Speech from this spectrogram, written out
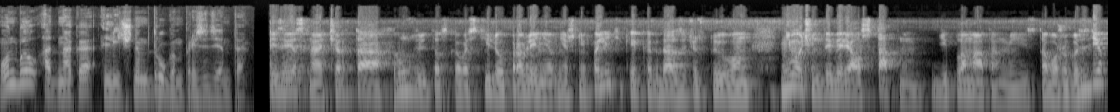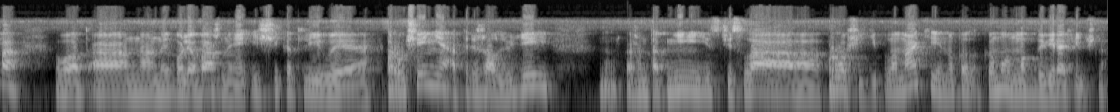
Он был, однако, личным другом президента. Известная черта рузвельтовского стиля управления внешней политики, когда зачастую он не очень доверял штатным дипломатам из того же Госдепа, вот, а на наиболее важные и щекотливые поручения отряжал людей, ну, скажем так, не из числа профи дипломатии, но кому он мог доверять лично.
